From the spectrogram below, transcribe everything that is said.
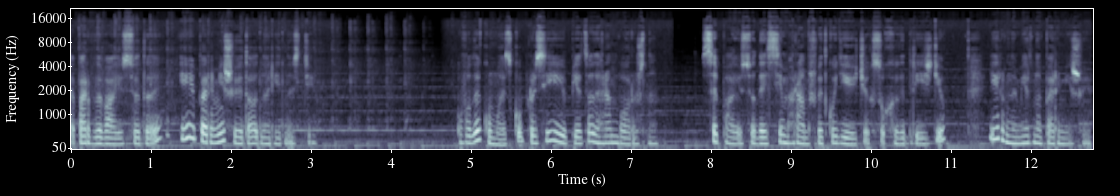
Тепер вливаю сюди і перемішую до однорідності. У велику миску просіюю 500 г борошна. Всипаю сюди 7 г швидкодіючих сухих дріждів і рівномірно перемішую.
